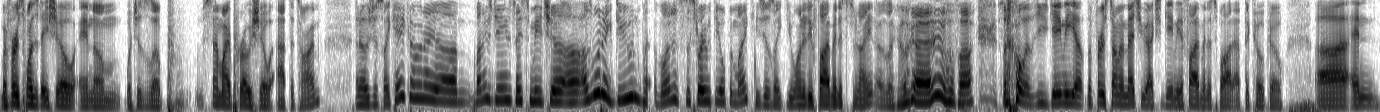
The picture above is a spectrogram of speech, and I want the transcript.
my first Wednesday show, and um, which is a pr- semi-pro show at the time. And I was just like, "Hey, Con, I, uh, my name's James. Nice to meet you. Uh, I was wondering, dude, what is the story with the open mic?" He's just like, "You want to do five minutes tonight?" I was like, "Okay, fuck." So you gave me a, the first time I met you, you actually gave me a five-minute spot at the Coco, uh, and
